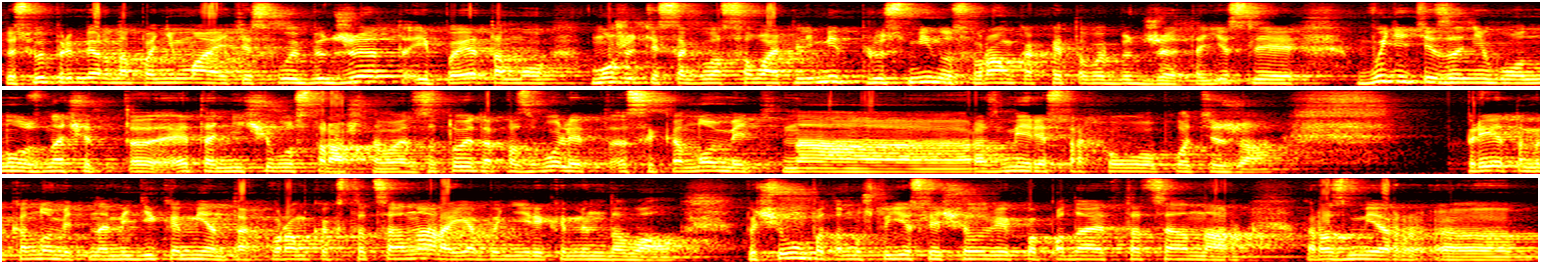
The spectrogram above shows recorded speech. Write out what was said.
То есть вы примерно понимаете свой бюджет и поэтому можете согласовать лимит плюс-минус в рамках этого бюджета. Если выйдете за него, ну значит это ничего страшного, зато это позволит сэкономить на размере страхового платежа. При этом экономить на медикаментах в рамках стационара я бы не рекомендовал. Почему? Потому что если человек попадает в стационар, размер э,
